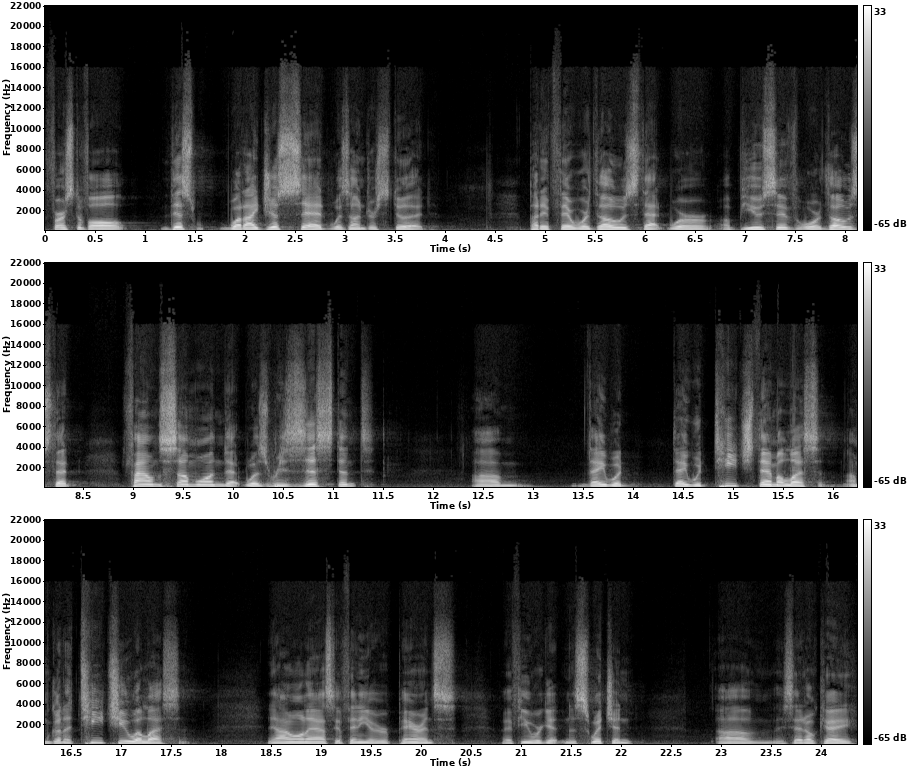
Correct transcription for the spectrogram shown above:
First of all, this, what I just said, was understood. But if there were those that were abusive or those that found someone that was resistant, um, they would, they would teach them a lesson. I'm going to teach you a lesson. Now, I won't ask if any of your parents, if you were getting a switching, um, they said, okay,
